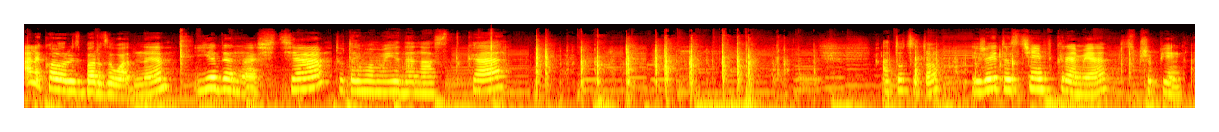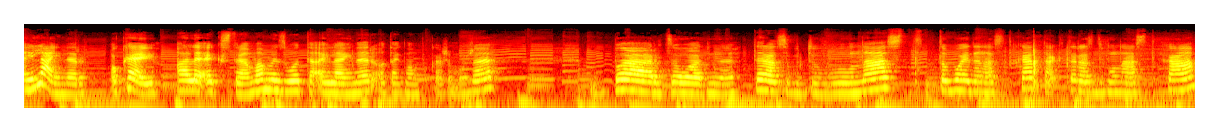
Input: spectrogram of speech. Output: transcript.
Ale kolor jest bardzo ładny. 11. Tutaj mamy jedenastkę. A to co to? Jeżeli to jest cień w kremie, to jest przepiękny. Eyeliner. Okej, ale ekstra. Mamy złoty eyeliner. O tak wam pokażę może. Bardzo ładny. Teraz w dwunast... To była jedenastka? Tak, teraz dwunastka.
